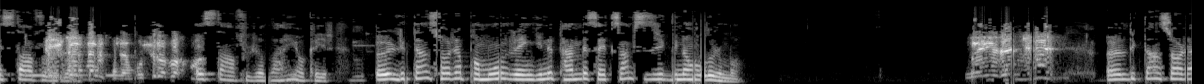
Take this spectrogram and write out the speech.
estağfurullah. Öpeceğim kusura bakma. Estağfurullah yok hayır. Öldükten sonra pamuğun rengini pembe seçsem sizce günah olur mu? Neyi rengini? Öldükten sonra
